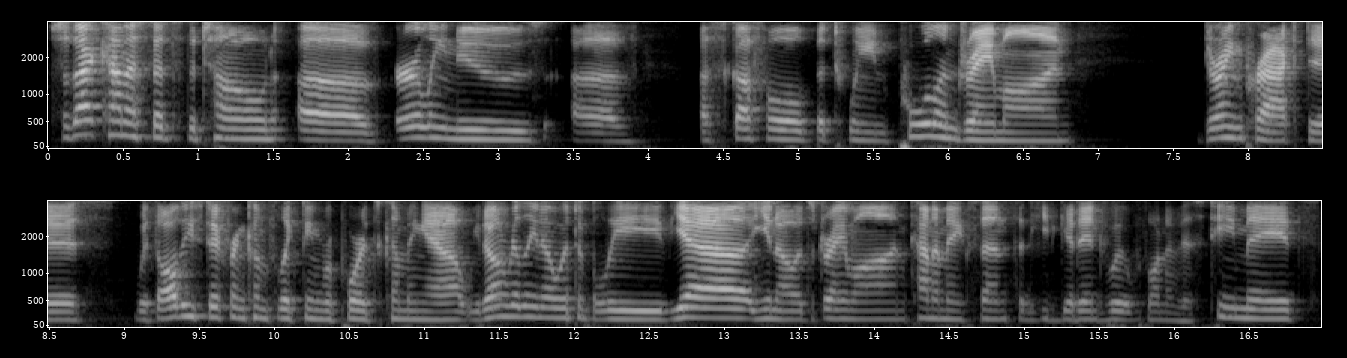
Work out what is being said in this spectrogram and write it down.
so that kind of sets the tone of early news of a scuffle between Poole and Draymond during practice with all these different conflicting reports coming out. We don't really know what to believe. Yeah, you know, it's Draymond. Kind of makes sense that he'd get into it with one of his teammates.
